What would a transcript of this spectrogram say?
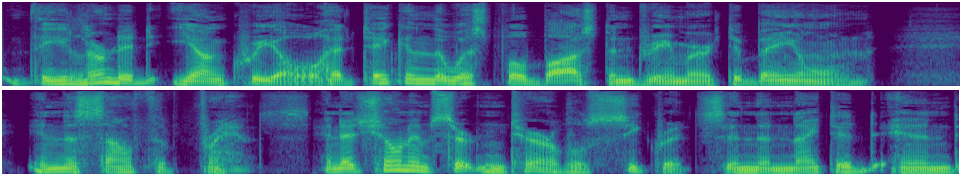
the learned young Creole had taken the wistful Boston dreamer to Bayonne, in the south of France, and had shown him certain terrible secrets in the nighted and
